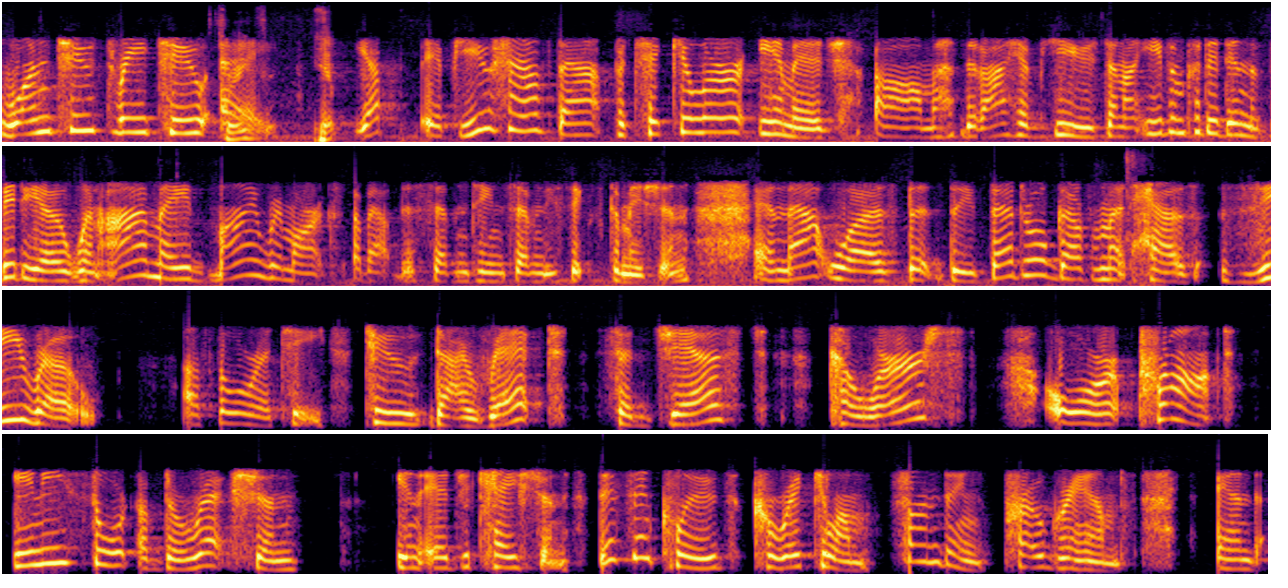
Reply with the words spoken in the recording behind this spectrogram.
1232A. Yep. Yep. If you have that particular image um, that I have used, and I even put it in the video when I made my remarks about this 1776 commission, and that was that the federal government has zero authority to direct, suggest, coerce, or prompt any sort of direction in education. This includes curriculum, funding, programs, and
